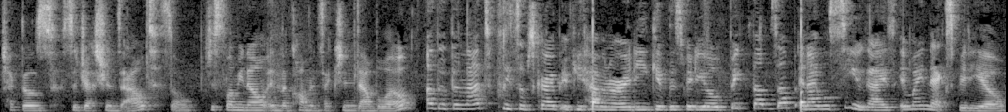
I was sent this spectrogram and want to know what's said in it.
check those suggestions out. So just let me know in the comment section down below. Other than that, please subscribe if you haven't already. Give this video a big thumbs up and I will see you guys in my next video.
